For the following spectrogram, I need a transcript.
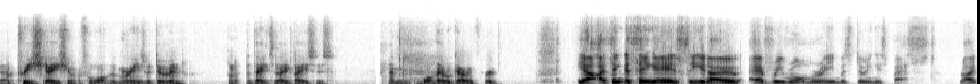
appreciation for what the Marines were doing on a day to day basis and what they were going through? Yeah, I think the thing is, you know, every Royal Marine was doing his best, right?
